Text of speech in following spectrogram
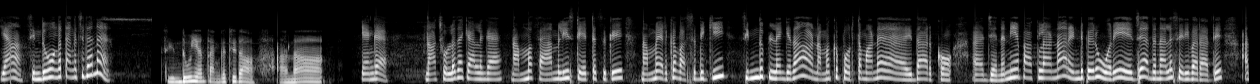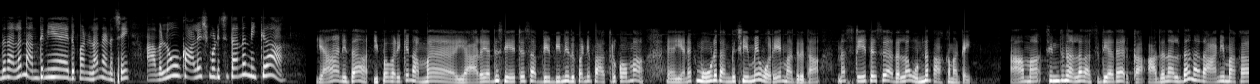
ஏன் சிந்து உங்கள் தங்கச்சி தானே? சிந்து என் தங்கச்சி தான் ஆனா ஏங்க நான் சொல்லதை கேளுங்க. நம்ம ஃபேமிலி ஸ்டேட்டஸுக்கு நம்ம இருக்க வசதிக்கு சிந்து பிள்ளைங்க தான் நமக்கு பொருத்தமான இதாக இருக்கும். ஜனனியை பார்க்கலான்னா ரெண்டு பேரும் ஒரே ஏஜ் அதனால சரி வராது. அதனால நந்தினியை இது பண்ணலாம்னு நினச்சேன். அவளும் காலேஜ் முடிச்சு தானே நிற்கிறா ஏன் அனிதா இப்போ வரைக்கும் நம்ம யாரையாவது ஸ்டேட்டஸ் அப்படி இப்படின்னு இது பண்ணி பார்த்துருக்கோமா? எனக்கு மூணு தங்கச்சியுமே ஒரே மாதிரி தான் நான் ஸ்டேட்டஸ் அதெல்லாம் ஒன்றும் பார்க்க மாட்டேன். ஆமா சிந்து நல்ல வசதியாக தான் இருக்கா. அதனால தான் நான் ராணிமாக்கா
